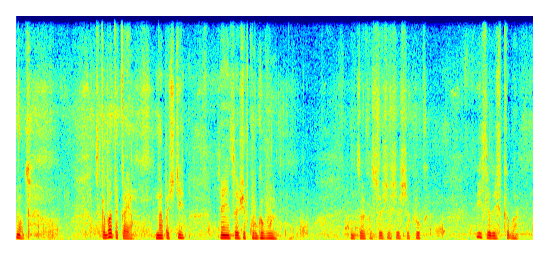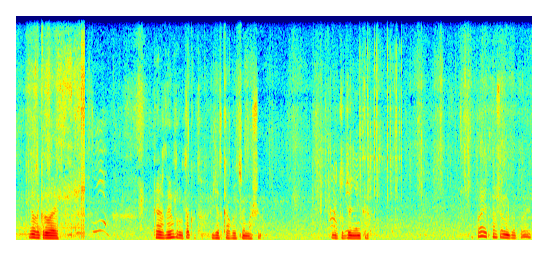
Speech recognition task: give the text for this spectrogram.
Вот. Скоба такая. Она почти тянется вообще в круговую. Вот так вот. Все, все, все, все, круг. И следующий скоба. Все закрывает. Каждое утро вот так вот дед капает свою машину. Вот тут дяденька. Копает машину, копает.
